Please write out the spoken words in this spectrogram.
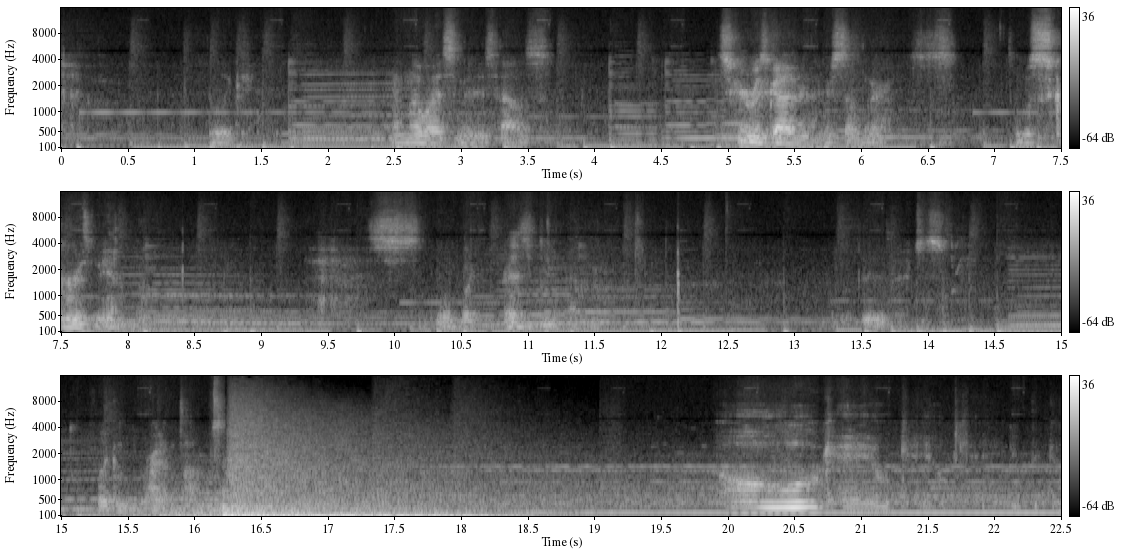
I feel like I don't know why I submitted his house. Screws got it here somewhere. It's- It almost screws me up. Like it is, I just feel like I'm right on top. Oh, okay, okay, okay. Good to go.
